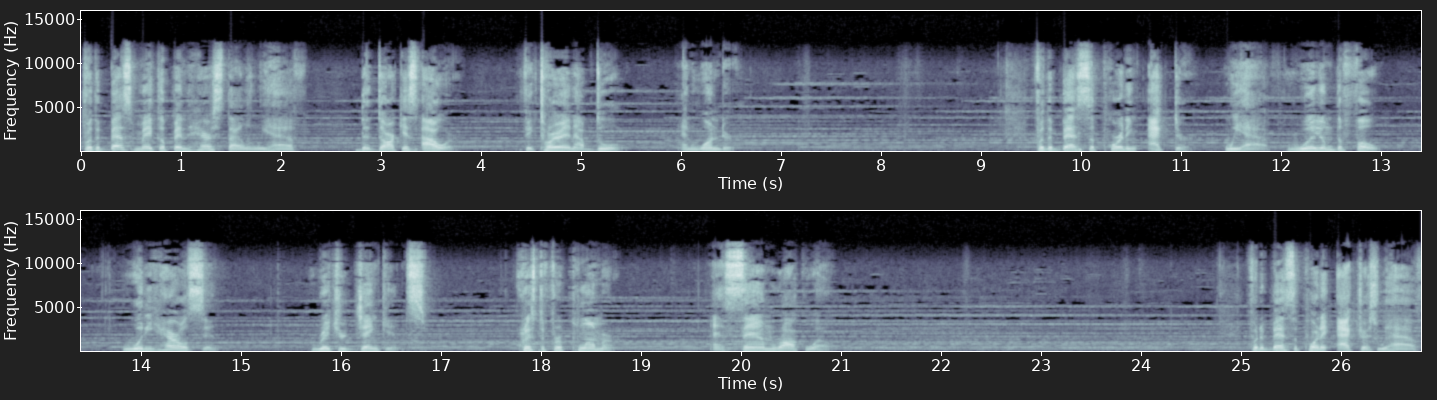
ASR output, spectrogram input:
For the best makeup and hairstyling, we have The Darkest Hour, Victoria and Abdul, and Wonder. For the best supporting actor, we have William Dafoe, Woody Harrelson, Richard Jenkins, Christopher Plummer, and Sam Rockwell. For the best supporting actress, we have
